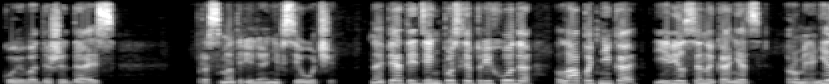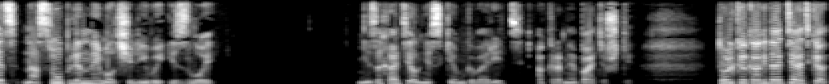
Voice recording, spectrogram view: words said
коего, дожидаясь, просмотрели они все очи, на пятый день после прихода лапотника явился, наконец, румянец, насупленный, молчаливый и злой. Не захотел ни с кем говорить, окромя батюшки. Только когда тятька,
